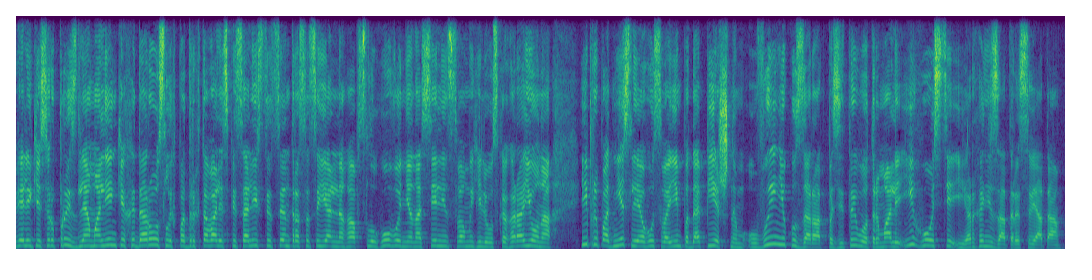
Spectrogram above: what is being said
Вялікі сюрпрыз для маленькіх і дарослых падрыхтавалі спецыялісты цэнтра сацыяльнага абслугоўвання насельніцтва Магілёўскага раёна і прыпаднеслі яго сваім падапечным. У выніку зарад пазітыву атрымалі і госці, і арганізатары свята.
